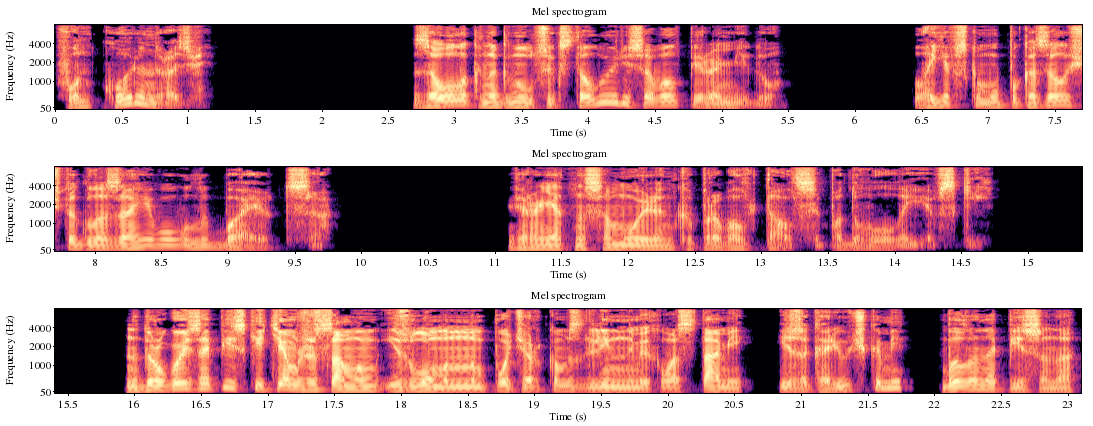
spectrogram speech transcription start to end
Фон Корен разве?» Зоолог нагнулся к столу и рисовал пирамиду. Лаевскому показалось, что глаза его улыбаются. Вероятно, Самойленко проболтался, подумал Лаевский. На другой записке тем же самым изломанным почерком с длинными хвостами и закорючками было написано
